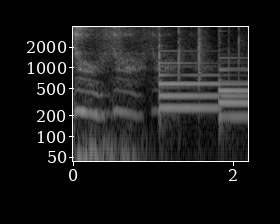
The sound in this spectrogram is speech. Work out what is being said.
So. Soul.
